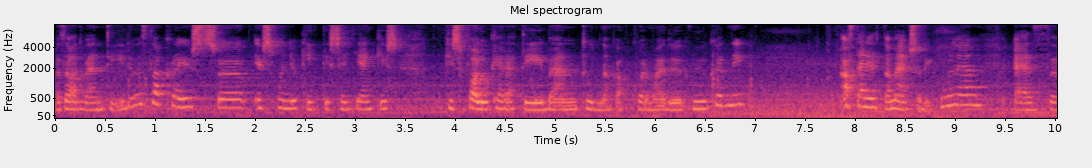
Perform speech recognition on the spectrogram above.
az adventi időszakra, és, és mondjuk itt is egy ilyen kis, kis falu keretében tudnak akkor majd ők működni. Aztán jött a második hullám, ez,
